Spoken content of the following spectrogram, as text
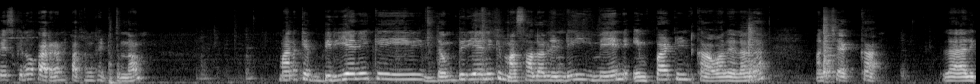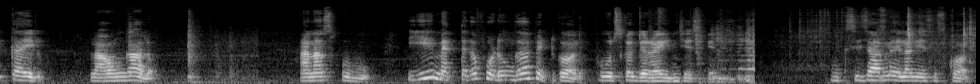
వేసుకుని ఒక అరగంట పక్కన పెట్టుకుందాం. మనకి బిర్యానీకి దమ్ బిర్యానీకి మసాలాలు అండి మెయిన్ ఇంపార్టెంట్ కావాలి ఎలాగా? మన చెక్క లాలిక్కాయలు లవంగాలు అనాస పువ్వు. ఇవి మెత్తగా పొడుగుగా పెట్టుకోవాలి. పూర్తిగా గ్రైండ్ చేసుకొని. మిక్సీ జార్లో ఇలా వేసేసుకోవాలి.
